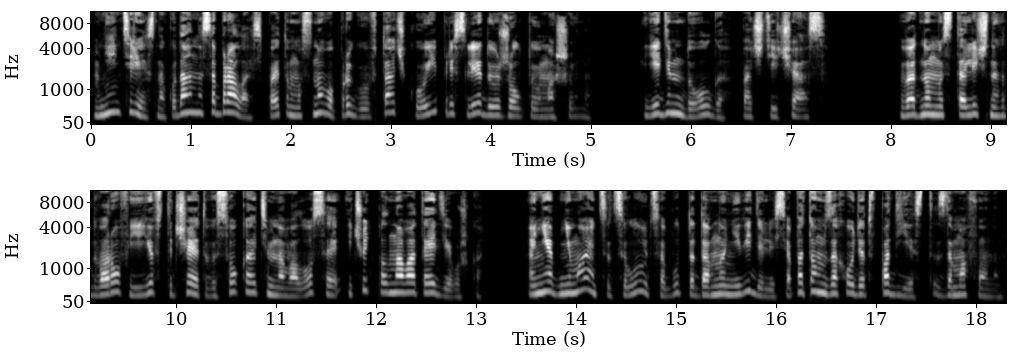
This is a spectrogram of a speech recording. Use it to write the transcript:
Мне интересно, куда она собралась, поэтому снова прыгаю в тачку и преследую желтую машину. Едем долго, почти час. В одном из столичных дворов ее встречает высокая, темноволосая и чуть полноватая девушка. Они обнимаются, целуются, будто давно не виделись, а потом заходят в подъезд с домофоном.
